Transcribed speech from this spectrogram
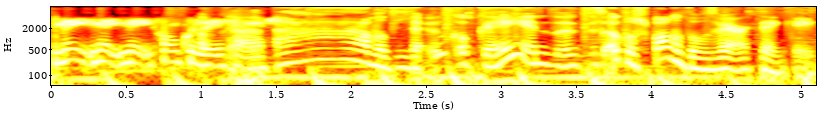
Nee, nee, nee, gewoon collega's. Ah, wat leuk. Oké, en het is ook wel spannend op het werk, denk ik.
